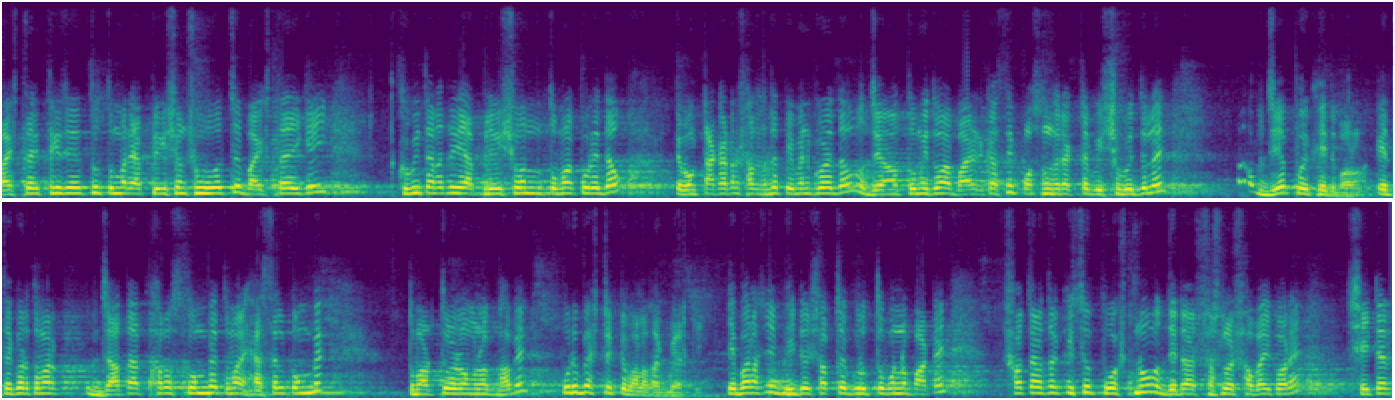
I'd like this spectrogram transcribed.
বাইশ তারিখ থেকে যেহেতু তোমার অ্যাপ্লিকেশন শুরু হচ্ছে, বাইশ তারিখেই খুবই তাড়াতাড়ি অ্যাপ্লিকেশন তোমার করে দাও এবং টাকাটা সাথে সাথে পেমেন্ট করে দাও, যেন তুমি তোমার বাড়ির কাছে পছন্দের একটা বিশ্ববিদ্যালয়ে যে পরীক্ষা দিতে পারো। এতে করে তোমার যাতায়াত খরচ কমবে, তোমার হ্যাসেল কমবে। তোমার তুলনামূলকভাবে পরিবেশটা একটু ভালো থাকবে আর কি এবার আসি ভিডিওর সবচেয়ে গুরুত্বপূর্ণ পার্টে। সচরাচর কিছু প্রশ্ন যেটা আসলে সবাই করে, সেটার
